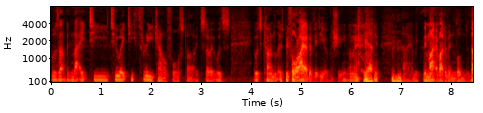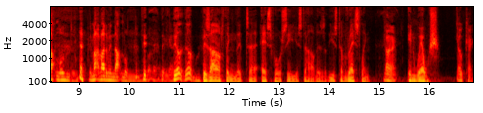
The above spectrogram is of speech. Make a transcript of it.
was that been about 82, 83 Channel Four started, so it was. It was kind of it was before I had a video machine. I mean, Yeah. I mean, they might have had them in London. That London, they might have had them in that London. But there we go. The other, the other bizarre thing that uh, S4C used to have is that they used to have wrestling right, in Welsh okay.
